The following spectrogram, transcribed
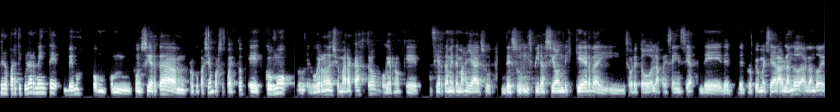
pero particularmente vemos con, cierta preocupación, por supuesto, eh, cómo el gobierno de Xiomara Castro, gobierno que ciertamente más allá de su, inspiración de izquierda y, sobre todo la presencia de, del propio Mercedes, hablando, hablando de,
